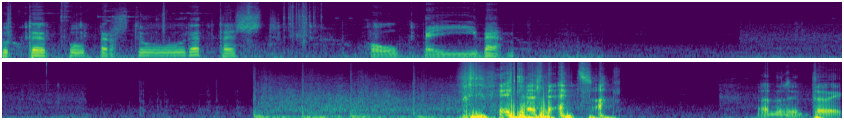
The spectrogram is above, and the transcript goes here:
Put the poopers to the test. Oh baby. mida teed sa? ma tulin tõi-.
